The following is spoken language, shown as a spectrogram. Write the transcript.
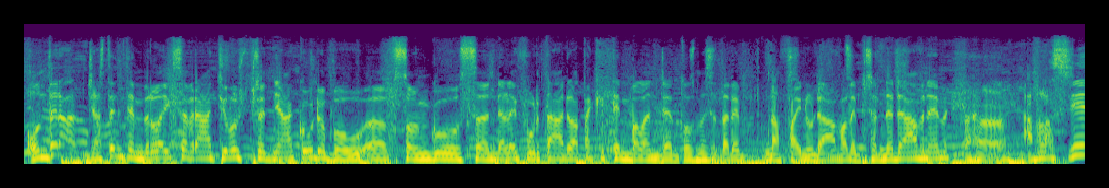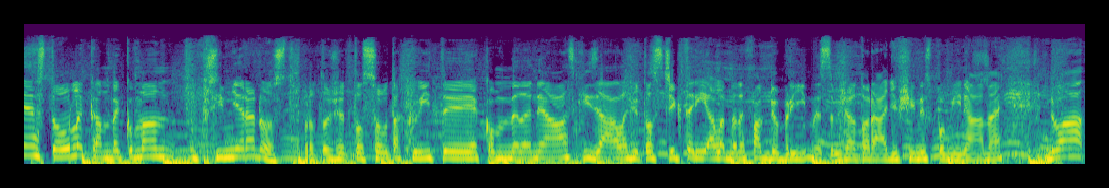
On teda, Justin Timberlake se vrátil už před nějakou dobou eh, v songu s Nelly Furtado a taky Timbalandem, to jsme se tady na fajnu dávali před nedávnem. Aha. A vlastně z tohohle comebacku mám upřímně radost, protože to jsou takový ty jako mileniálský záležitosti, které ale byly fakt dobrý, myslím, že na to rádi všichni vzpomínáme. No a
